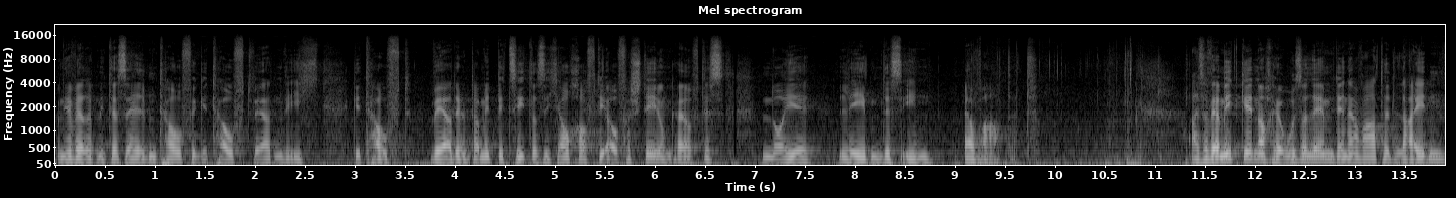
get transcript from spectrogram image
Und ihr werdet mit derselben Taufe getauft werden, wie ich getauft werde. Und damit bezieht er sich auch auf die Auferstehung, auf das neue Leben, das ihn erwartet. Also wer mitgeht nach Jerusalem, den erwartet Leiden,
